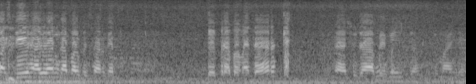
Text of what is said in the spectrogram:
pas di haluan kapal besar, Gap. Oke, berapa meter? Eh, sudah bebas, sudah lumayan.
